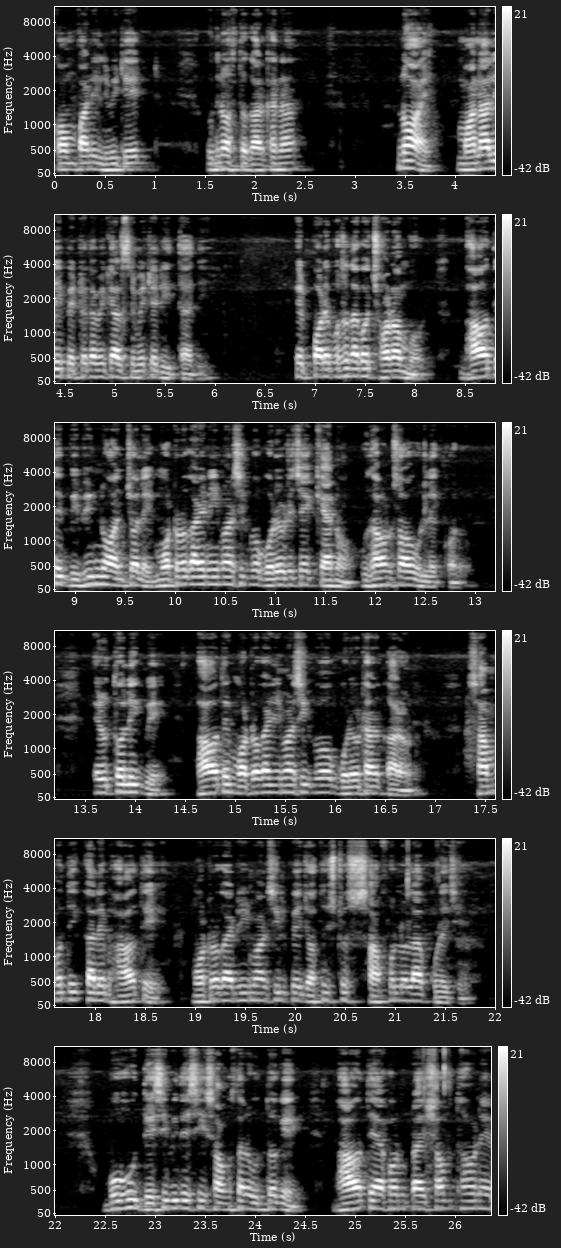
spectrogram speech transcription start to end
company limited অধীনস্থ কারখানা। নয়, মানালি পেট্রোকেমিক্যালস লিমিটেড ইত্যাদি। এর পরে প্রশ্ন দেখো ছ নম্বর, ভারতের বিভিন্ন অঞ্চলে মোটর গাড়ি নির্মাণ শিল্প গড়ে উঠেছে কেন? উদাহরণসহ উল্লেখ করো। এর উত্তর লিখবে, ভারতের মোটর গাড়ি নির্মাণ শিল্প গড়ে ওঠার কারণ। সাম্প্রতিককালে ভারতে মোটর গাড়ি নির্মাণ শিল্পে যথেষ্ট সাফল্য লাভ করেছে। বহু দেশি বিদেশি সংস্থার উদ্যোগে ভারতে এখন প্রায় সব ধরনের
